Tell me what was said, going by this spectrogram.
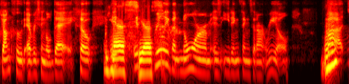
junk food every single day. So yes, it's, it's yes. really the norm is eating things that aren't real. Mm-hmm. But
